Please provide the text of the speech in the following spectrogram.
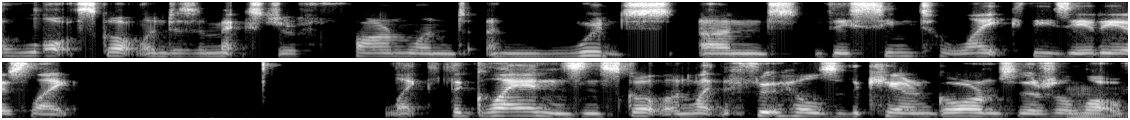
a lot of Scotland is a mixture of farmland and woods, and they seem to like these areas like like the glens in Scotland, like the foothills of the Cairngorms, there's a lot of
